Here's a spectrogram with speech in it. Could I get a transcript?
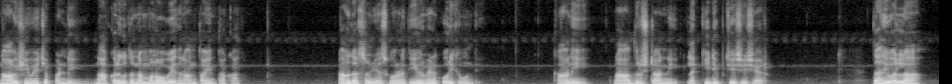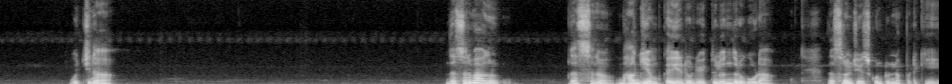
నా విషయమే చెప్పండి నాకు కలుగుతున్న మనోవేదన అంతా ఇంత కాదు. నాకు దర్శనం చేసుకోవాలనే తీవ్రమైన కోరిక ఉంది. కానీ నా అదృష్టాన్ని లక్కీ డిప్ చేసేసారు దానివల్ల వచ్చిన దర్శన భాగం దర్శన భాగ్యం కలిగినటువంటి వ్యక్తులు అందరూ కూడా దర్శనం చేసుకుంటున్నప్పటికీ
